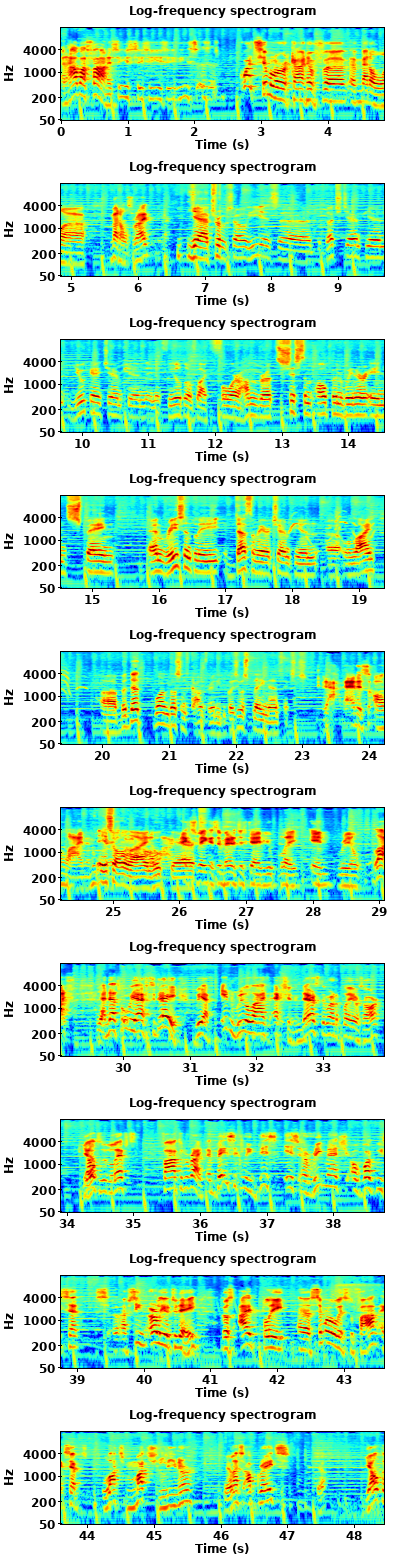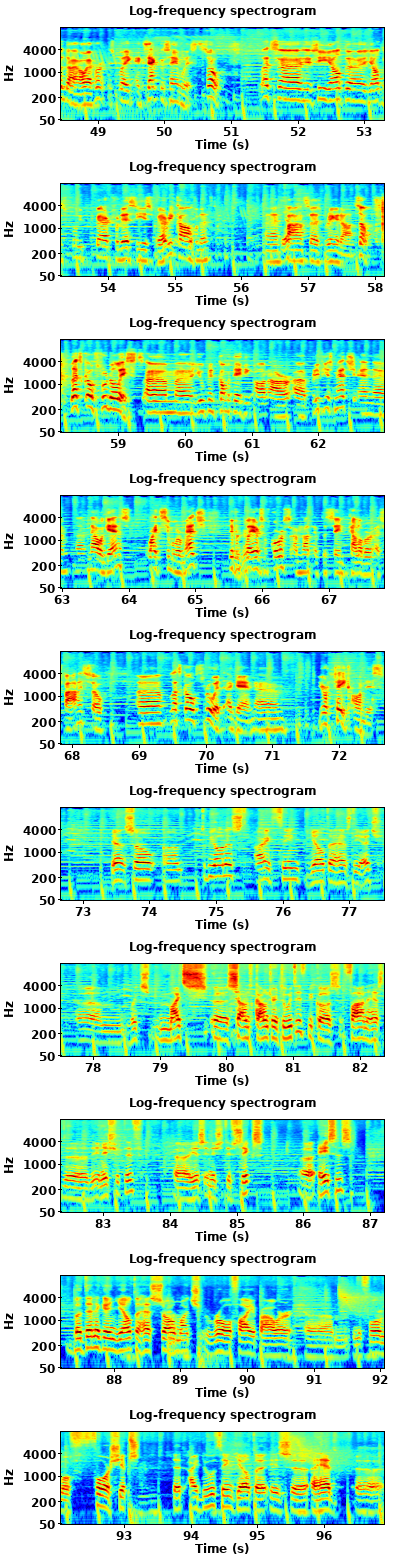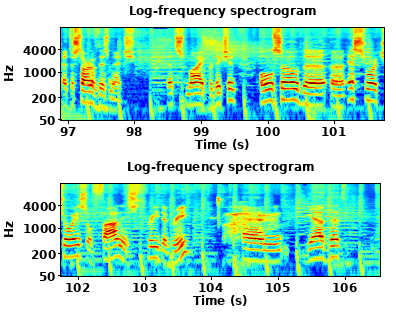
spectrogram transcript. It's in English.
And how about Faan? Is he, is he, is he, he's, he's quite similar kind of uh, medal uh, medals, right? Yeah, true. So he is uh, the Dutch champion, UK champion in a field of like 400, System Open winner in Spain, and recently Dathomir champion uh, online. Uh, but that one doesn't count really because he was playing Nantexes. Yeah, and it's online. And it's online, online, Who cares? X-Wing is a miniatures game you play in real life. Yeah. And that's what we have today. We have in real life action. And there's the, where the players are. Yell yep. to the left, Faan to the right. And basically, this is a rematch of what we said uh, I've seen earlier today. Because I played a uh, similar list to Faan, except lots much leaner, yep. less upgrades. Yeah. Jelte, however, is playing exact the same list. So let's uh, you see Yalta. Jelte is fully prepared for this. He is very confident. And yep. Faan says, bring it on. So let's go through the list. Um, uh, you've been commentating on our uh, previous match, and um, uh, now again, it's quite similar match. Different mm-hmm. players, of course. I'm not at the same caliber as Faan is. So uh, let's go through it again. Um, your take on this? Yeah, so um, to be honest, I think Jelte has the edge. Um, which might uh, sound counterintuitive because Faan has the, the initiative. Uh, he has initiative 6 uh, aces. But then again, Jelte has so much raw firepower um, in the form of four ships that I do think Jelte is uh, ahead uh, at the start of this match. That's my prediction. Also, the uh, asteroid choice of Faan is three debris, and yeah, that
